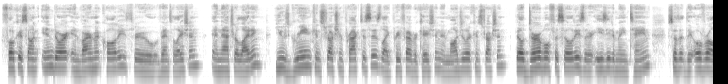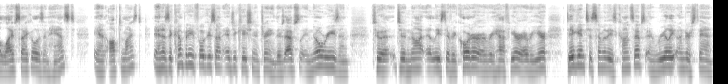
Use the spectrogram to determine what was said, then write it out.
Focus on indoor environment quality through ventilation and natural lighting. Use green construction practices like prefabrication and modular construction. Build durable facilities that are easy to maintain so that the overall life cycle is enhanced and optimized. And as a company, focused on education and training. There's absolutely no reason to, to not at least every quarter or every half year or every year dig into some of these concepts and really understand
